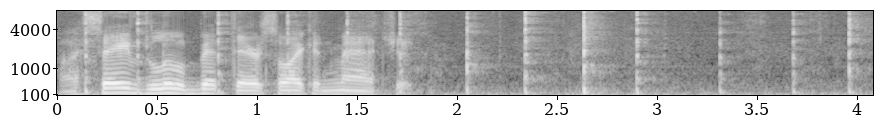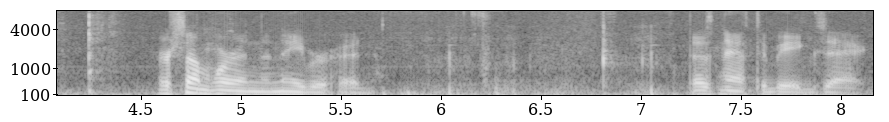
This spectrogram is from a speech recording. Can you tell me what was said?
I saved a little bit there so I can match it. Or somewhere in the neighborhood. Doesn't have to be exact.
